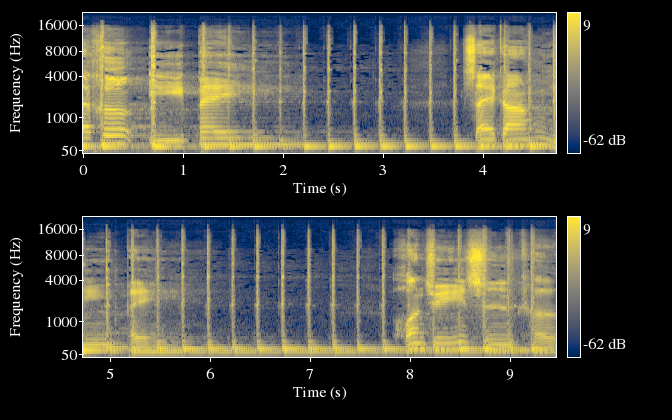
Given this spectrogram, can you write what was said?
再喝一杯，再干一杯，欢聚时刻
